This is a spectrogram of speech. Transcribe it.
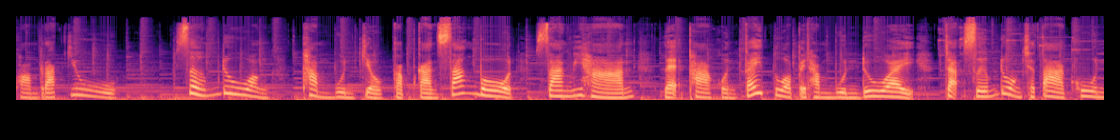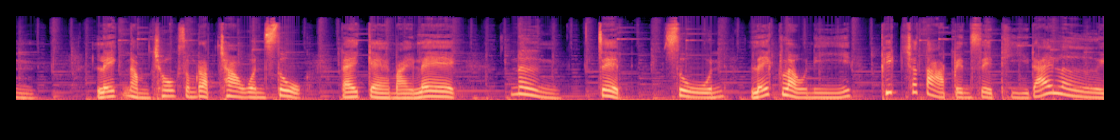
ความรักอยู่ เสริมดวงำบุญเกี่ยวกับการสร้างโบสถ์สร้างวิหาร และพาคนใกล้ตัวไปทำบุญด้วย จะเสริมดวงชะตาคุณ เลขนำโชคสำหรับชาววันศุกร์ได้แก่หมายเลข 1 7 0 เลขเหล่านี้พลิกชะตาเป็นเศรษฐีได้เลย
